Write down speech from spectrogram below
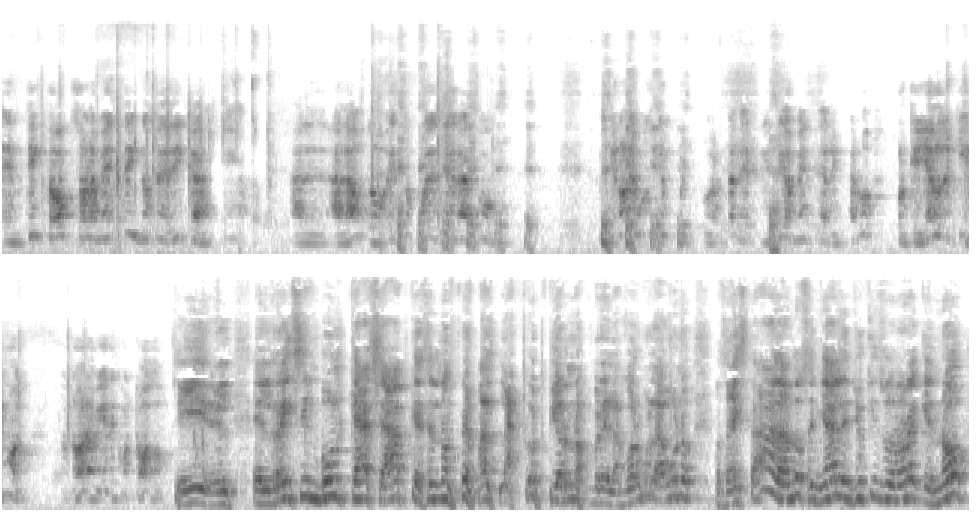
en, TikTok solamente y no se dedica al, al auto, esto puede ser algo que no le guste pues, definitivamente a Ricardo, porque ya lo dijimos, ahora viene con todo. Sí, el, el, Racing Bull Cash App, que es el nombre más largo, el peor nombre de la Fórmula 1, pues ahí está, dando señales Yuki Sonora que no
